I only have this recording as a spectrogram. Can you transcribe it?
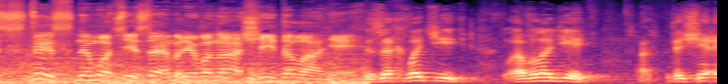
і стиснемо ці землі в нашій долані. Захватіть, овладеть, а, точнее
